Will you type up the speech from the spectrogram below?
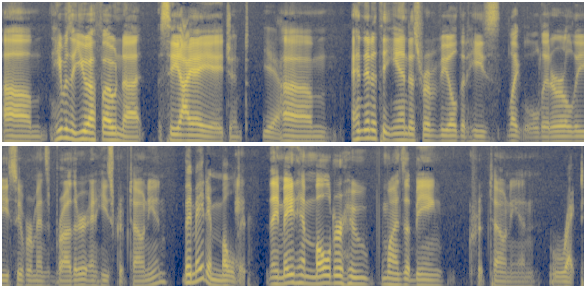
Um, he was a UFO nut, CIA agent. Yeah. Um, and then at the end, it's revealed that he's like literally Superman's brother, and he's Kryptonian. they made him Mulder. They made him Mulder, who winds up being Kryptonian. Right.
